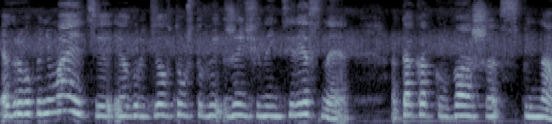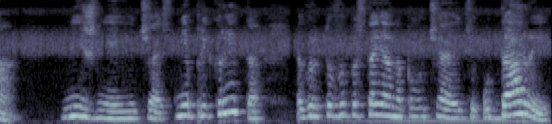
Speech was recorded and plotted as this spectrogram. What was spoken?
Я говорю, вы понимаете, я говорю, дело в том, что вы женщина интересная, а так как ваша спина, нижняя ее часть, не прикрыта, я говорю, то вы постоянно получаете удары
